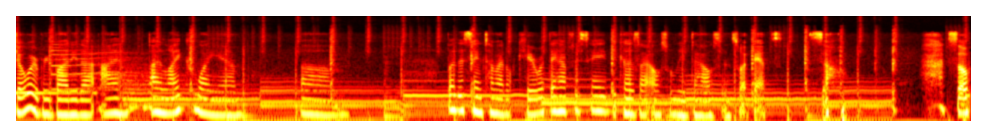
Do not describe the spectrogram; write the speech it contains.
show everybody that I I like who I am. Um, but at the same time, I don't care what they have to say because I also leave the house in sweatpants. So, so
